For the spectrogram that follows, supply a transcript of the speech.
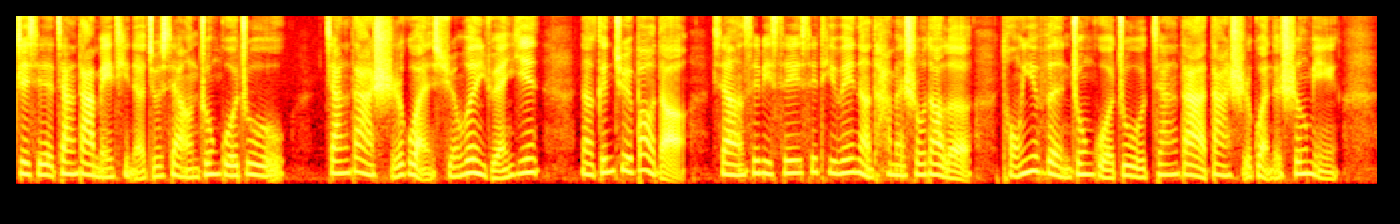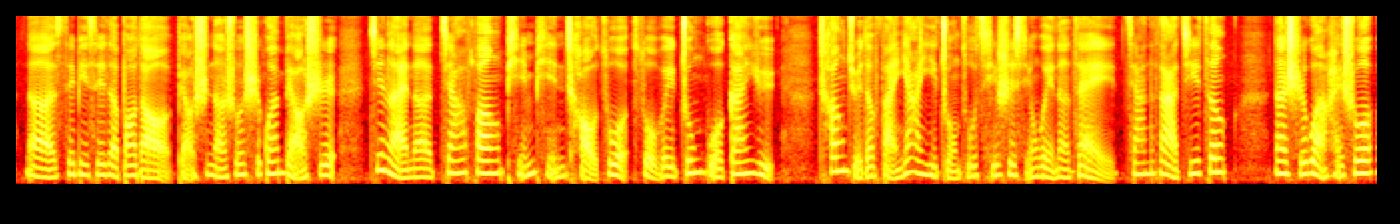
这些加拿大媒体呢就向中国驻加拿大使馆询问原因。那根据报道，像 CBC、CTV 呢，他们收到了同一份中国驻加拿大大使馆的声明。那 CBC 的报道表示呢，说使馆表示，近来呢，加方频频炒作所谓中国干预猖獗的反亚裔种族歧视行为呢，在加拿大激增。那使馆还说，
